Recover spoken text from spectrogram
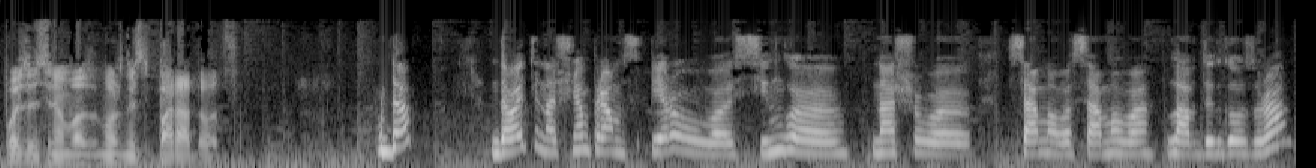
пользователям возможность порадоваться. Да, Давайте начнем прямо с первого сингла нашего самого-самого Love That Goes Around.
